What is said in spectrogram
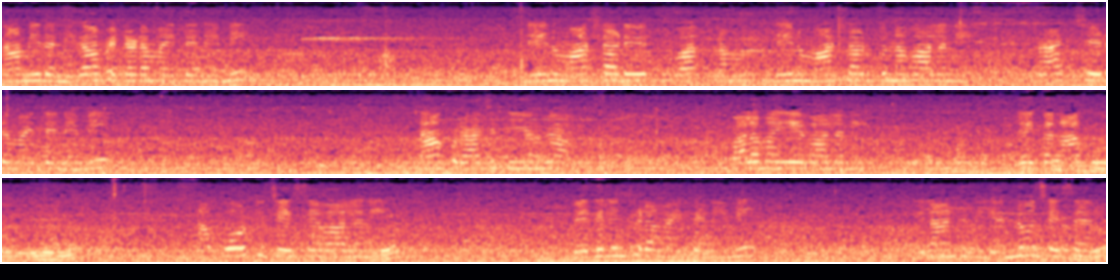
నా మీద నిఘా పెట్టడం అయితేనేమి నేను మాట్లాడే వా- నేను మాట్లాడుతున్న వాళ్ళని ట్రాక్ చేయడం అయితేనేమి నాకు రాజకీయంగా బలమయ్యే వాళ్ళని లేక నాకు సపోర్ట్ చేసే వాళ్ళని బెదిరించడం అయితేనేమి ఇలాంటివి ఎన్నో చేశారు.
